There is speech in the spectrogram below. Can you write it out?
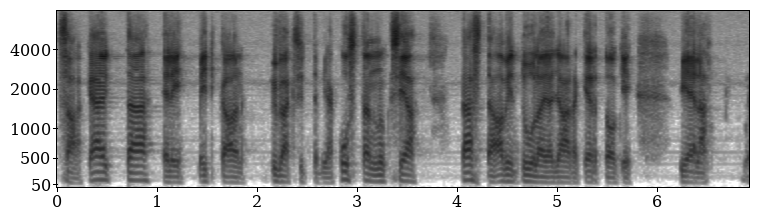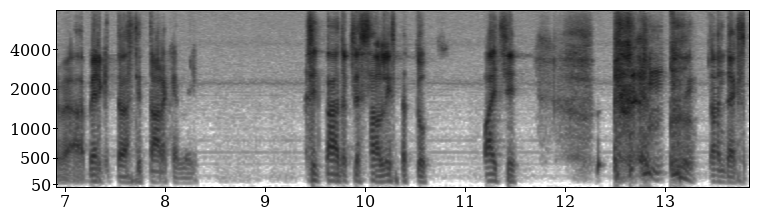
saa käyttää, eli mitkä on hyväksyttäviä kustannuksia. Tästä Avin Tuula ja Jaana kertookin vielä merkittävästi tarkemmin. Sitten päätöksessä on listattu paitsi, anteeksi,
